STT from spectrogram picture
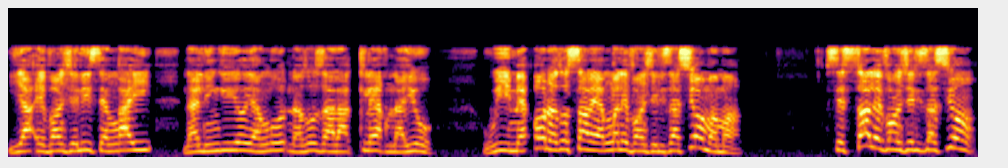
ya evangeliste, ngai nalingi yo yango nazozala clair na yo. Oui, mais oyo nazosala yango wana evangelisation mama. C'est ça l'évangélisation.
